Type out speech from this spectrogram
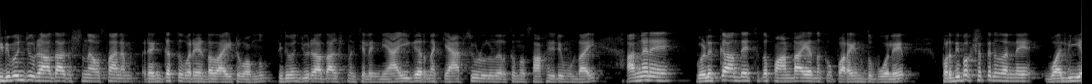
തിരുവഞ്ചൂർ രാധാകൃഷ്ണൻ അവസാനം രംഗത്ത് വരേണ്ടതായിട്ട് വന്നു. തിരുവഞ്ചൂർ രാധാകൃഷ്ണൻ ചില ന്യായീകരണ ക്യാപ്സ്യൂളുകൾ ഇറക്കുന്ന സാഹചര്യം ഉണ്ടായി അങ്ങനെ വെളുക്കാൻ തേച്ചത് എന്നൊക്കെ പറയുന്നത് പോലെ പ്രതിപക്ഷത്തിന് തന്നെ വലിയ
